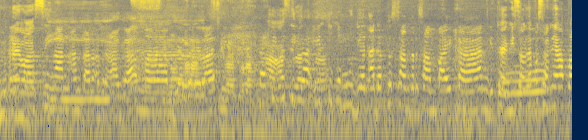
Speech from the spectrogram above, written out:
Relasi. antara beragama, menjaga Silaturahmi, relasi. silaturahmi. Tapi Ah, ketika silaturahmi. itu kemudian ada pesan tersampaikan gitu. kayak misalnya pesannya apa?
